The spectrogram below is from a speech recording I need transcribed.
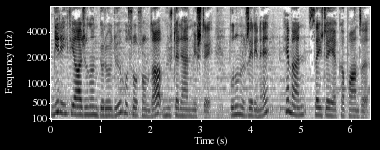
bir ihtiyacının görüldüğü hususunda müjdelenmişti. Bunun üzerine hemen secdeye kapandı.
